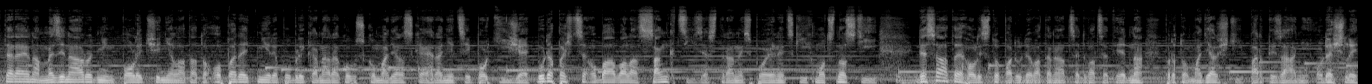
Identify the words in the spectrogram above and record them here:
které na mezinárodním poli činila tato operetní republika na rakousko-maďarské hranici potíže. Budapešť se obávala sankcí ze strany spojeneckých mocností. 10. listopadu 1921 proto maďarští partizáni odešli.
